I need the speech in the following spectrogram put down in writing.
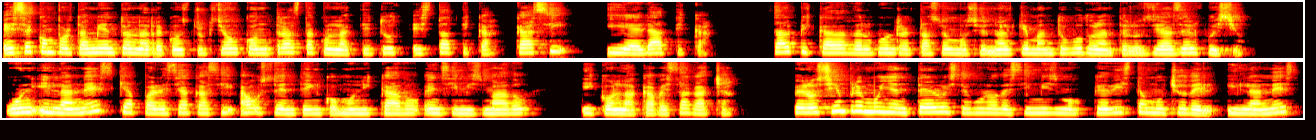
Ese comportamiento en la reconstrucción contrasta con la actitud estática, casi hierática, salpicada de algún retraso emocional que mantuvo durante los días del juicio. Un hilanés que aparecía casi ausente, incomunicado, ensimismado y con la cabeza gacha, pero siempre muy entero y seguro de sí mismo, que dista mucho del hilanés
